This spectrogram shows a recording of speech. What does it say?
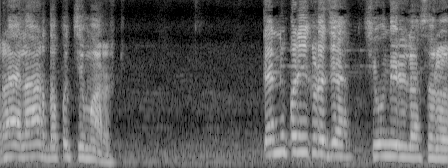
राहायला अर्धा पश्चिम महाराष्ट्र. त्यांनी पण इकडेच या शिवनेरीला सरळ.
